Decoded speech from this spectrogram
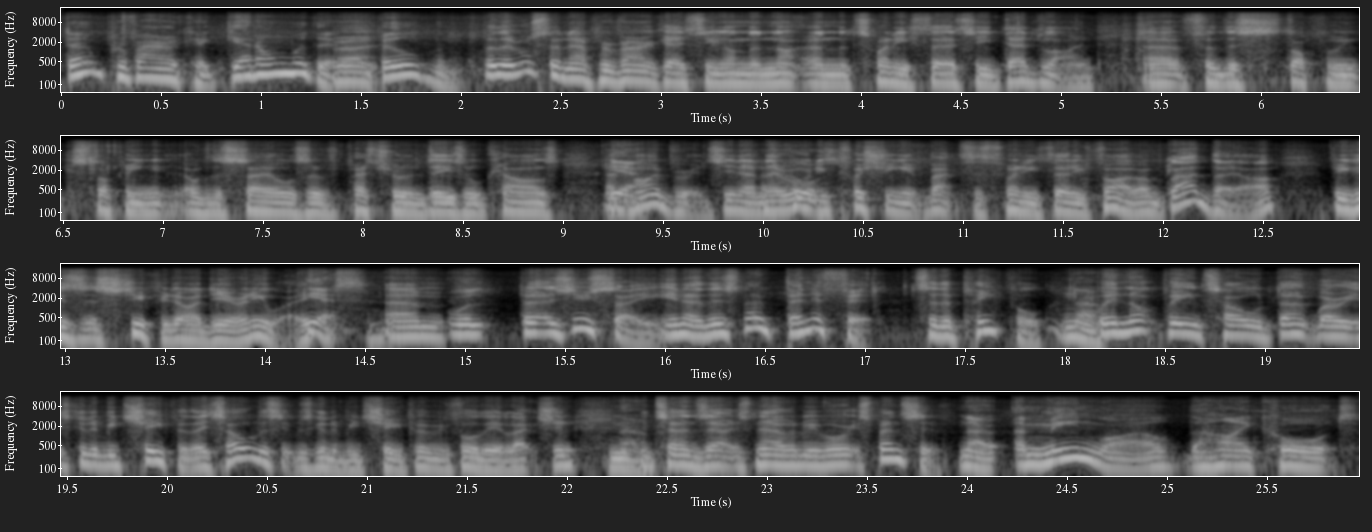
Don't prevaricate, get on with it, Right. build them. But they're also now prevaricating on the on the 2030 deadline uh, for the stopping stopping of the sales of petrol and diesel cars and Yeah. hybrids. You know, they're already pushing it back to 2035. I'm glad they are because it's a stupid idea anyway. Yes. Um, Well- but as you say, you know, there's no benefit to the people. No. We're not being told, don't worry, it's going to be cheaper. They told us it was going to be cheaper before the election. No. It turns out it's now going to be more expensive. No, and meanwhile, the High Court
